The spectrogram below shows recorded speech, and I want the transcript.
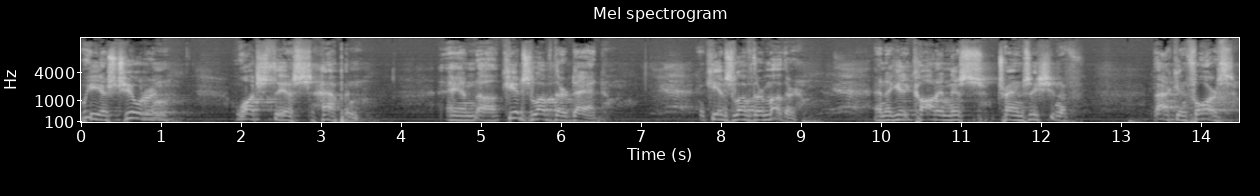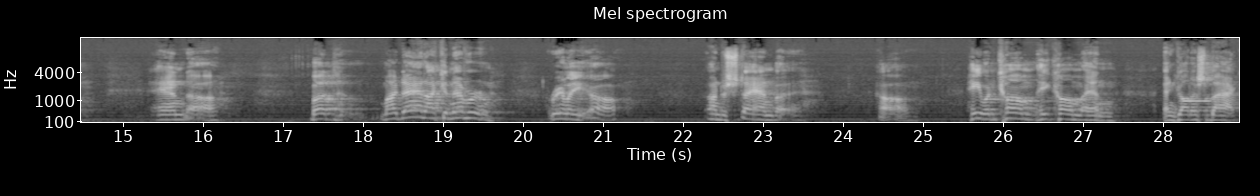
we as children watched this happen. And uh, kids love their dad. And kids love their mother. And they get caught in this transition of back and forth. And, uh, but my dad, I could never really uh, understand, but uh, he would come, he come and, and got us back.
